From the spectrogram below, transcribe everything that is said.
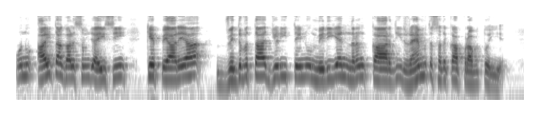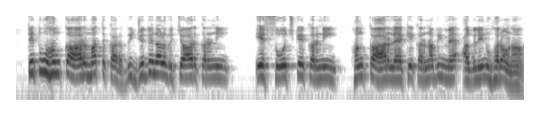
ਉਹਨੂੰ ਆਈ ਤਾਂ ਗੱਲ ਸਮਝਾਈ ਸੀ ਕਿ ਪਿਆਰਿਆ, ਵਿਦਵਤਾ ਜਿਹੜੀ ਤੈਨੂੰ ਮਿਲੀ ਹੈ, ਨਿਰੰਕਾਰ ਦੀ ਰਹਿਮਤ ਸਦਕਾ ਪ੍ਰਾਪਤ ਹੋਈ ਹੈ। ਤੇ ਤੂੰ ਹੰਕਾਰ ਮਤ ਕਰ ਵੀ ਜਿਹਦੇ ਨਾਲ ਵਿਚਾਰ ਕਰਨੀ, ਇਹ ਸੋਚ ਕੇ ਕਰਨੀ ਹੰਕਾਰ ਲੈ ਕੇ ਕਰਨਾ ਵੀ ਮੈਂ ਅਗਲੇ ਨੂੰ ਹਰਾਉਣਾ।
